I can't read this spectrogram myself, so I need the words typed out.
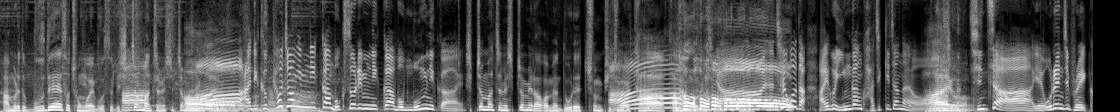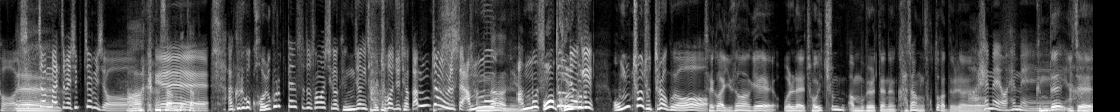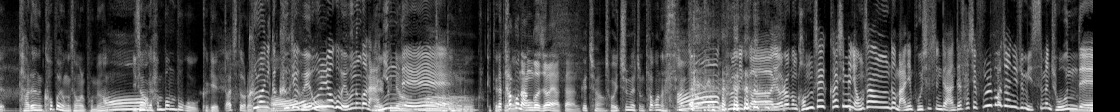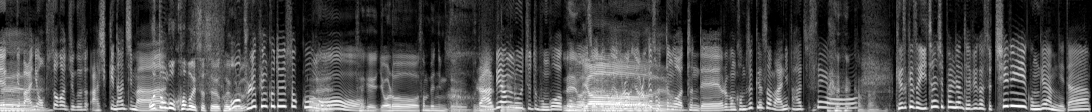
아무래도 무대에서 종호의 모습이 10점 아. 만점에 10점 아. 아, 그 감사합니다. 표정입니까 목소리입니까 뭐 뭡니까? 10점 만점에 10점이라고 하면 노래, 춤, 비주얼 아. 다. 야, 야, 최고다. 아 이거 인간 과즙기잖아요. 아이고. 진짜 예 오렌지 브레이커 네. 10점 만점에 10점이죠. 아, 감사합니다. 아 그리고 걸그룹 댄스도 성화 씨가 굉장히 잘 쳐가지고 제가 깜짝 놀랐어요. 안무 장난 아니에요. 안무 어, 습득력이 엄청 좋더라고요. 제가 이상하게 원래 저희 춤 안무 배울 때는 가장 속도가 느려요. 아, 헤매요 헤매. 근데 아. 이제 다른 커버 영상을 보면 어. 이상하게 한 번 보고 그게 따지더라고요. 그러니까 어. 그게 외우려고 외우는 건 네, 아닌데. 그냥 자동으로 그렇게 되더라고요. 그러니까 타고난 거죠, 약간. 그렇죠. 저희 춤에 좀 타고났으면 아, 좋겠는데. 그러니까 여러분 검색하시면 영상도 많이 보실 수 있는데, 아, 근데 사실 풀 버전이 좀 있으면 좋은데 음, 네. 그게 많이 없어가지고 아쉽긴 하지만. 어떤 곡 커버했었어요, 걸그룹? 뭐 블랙핑크도 했었고, 네, 뭐 되게 여러 선배님들 무대 라비앙 되게 로즈도 본 것 같고, 네, 뭐 맞아요. 여러 여러 개 맞아요. 봤던 것 같은데 여러분 검색해서 많이 봐주세요. 감사합니다. 계속해서 2018년 데뷔 가수 7위 공개합니다.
